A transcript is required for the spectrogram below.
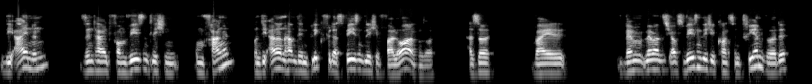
die einen sind halt vom Wesentlichen umfangen und die anderen haben den Blick für das Wesentliche verloren. So. Also, weil wenn, wenn man sich aufs Wesentliche konzentrieren würde,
